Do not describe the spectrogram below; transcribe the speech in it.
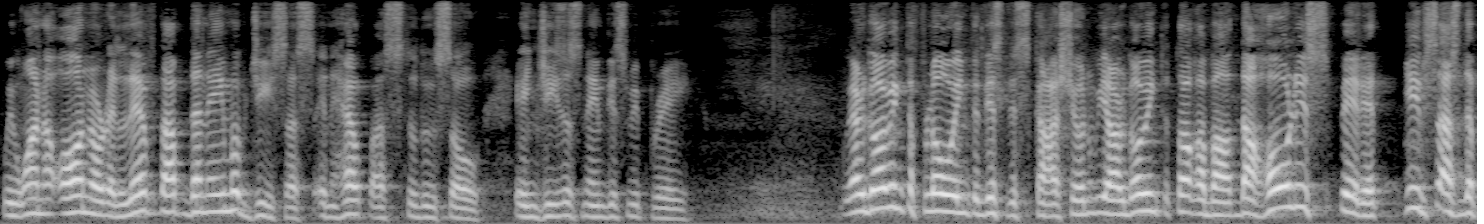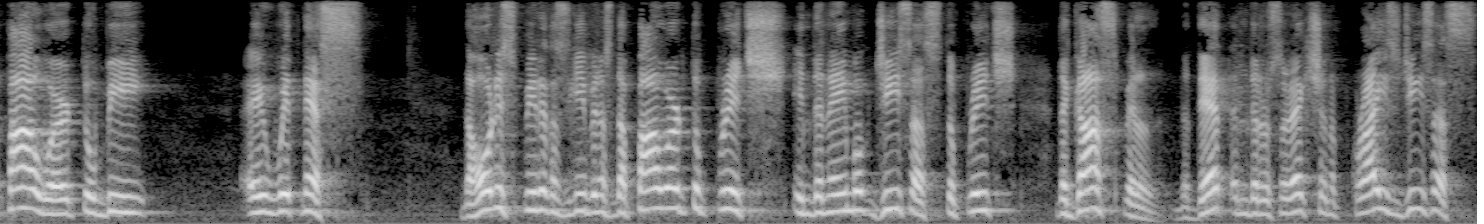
We want to honor and lift up the name of Jesus and help us to do so. In Jesus' name, this we pray. We are going to flow into this discussion. We are going to talk about the Holy Spirit gives us the power to be a witness. The Holy Spirit has given us the power to preach in the name of Jesus, to preach the gospel, the death and the resurrection of Christ Jesus.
